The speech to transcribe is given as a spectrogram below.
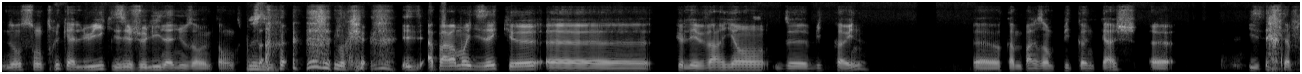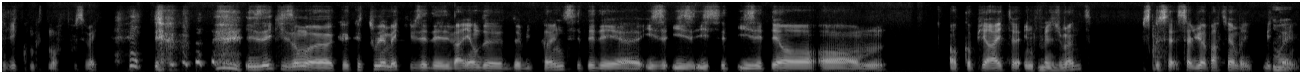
dans son truc à lui qui disait je lis la news en même temps donc, apparemment il disait que que les variants de Bitcoin comme par exemple Bitcoin Cash ils... il est complètement fou ce mec. il disait qu'ils ont euh, que, que, tous les mecs qui faisaient des variantes de, de Bitcoin, c'était des euh, ils, ils, ils, étaient en, en, en, copyright infringement parce que ça, ça lui appartient Bitcoin.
